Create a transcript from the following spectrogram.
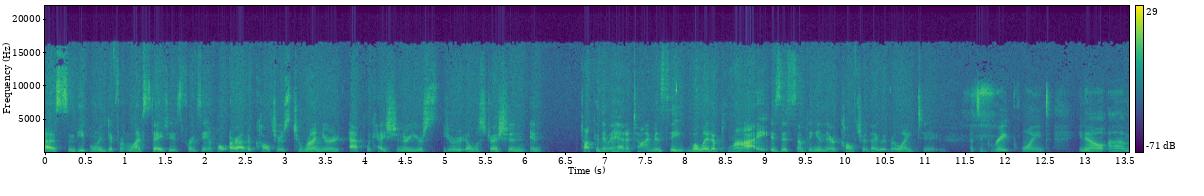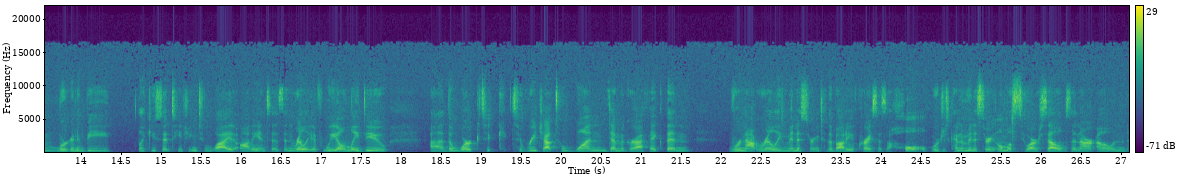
uh, some people in different life stages, for example, or other cultures, to run your application or your your illustration and talk to them ahead of time and see will it apply? Is this something in their culture they would relate to? That's a great point. You know, um, we're going to be, like you said, teaching to wide audiences, and really, if we only do uh, the work to to reach out to one demographic, then we're not really ministering to the body of Christ as a whole. We're just kind of ministering almost to ourselves and our own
